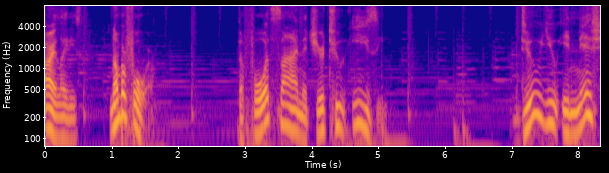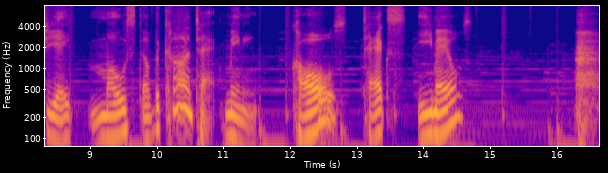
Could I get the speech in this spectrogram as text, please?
All right, ladies. Number four, the fourth sign that you're too easy. Do you initiate most of the contact, meaning calls, texts, emails? I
